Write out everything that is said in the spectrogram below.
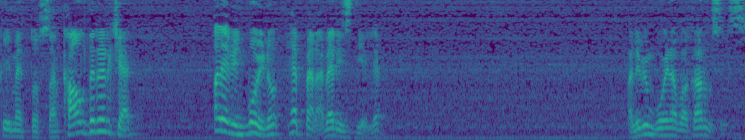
kıymetli dostlar kaldırırken alevin boyunu hep beraber izleyelim. Alev'in boyuna bakar mısınız?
